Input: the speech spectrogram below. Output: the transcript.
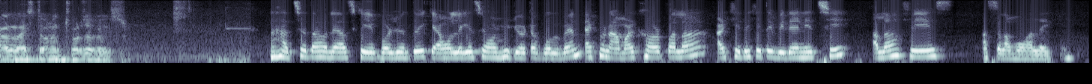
আর রাইসটা অনেক ঝরঝর হয়েছে আচ্ছা তাহলে আজকে এই পর্যন্তই। কেমন লেগেছে আমার ভিডিওটা বলবেন। এখন আমার খাওয়ার পালা, আর খেতে খেতে বিদায় নিচ্ছি। আল্লাহ হাফিজ। আসসালামু আলাইকুম।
